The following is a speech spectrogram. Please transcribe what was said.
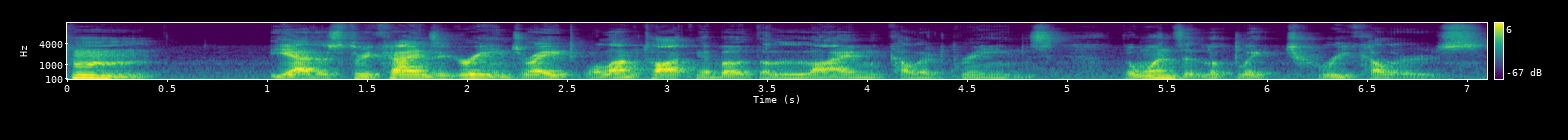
Hmm, yeah, there's three kinds of greens, right? Well, I'm talking about the lime colored greens. The ones that look like tree colors.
